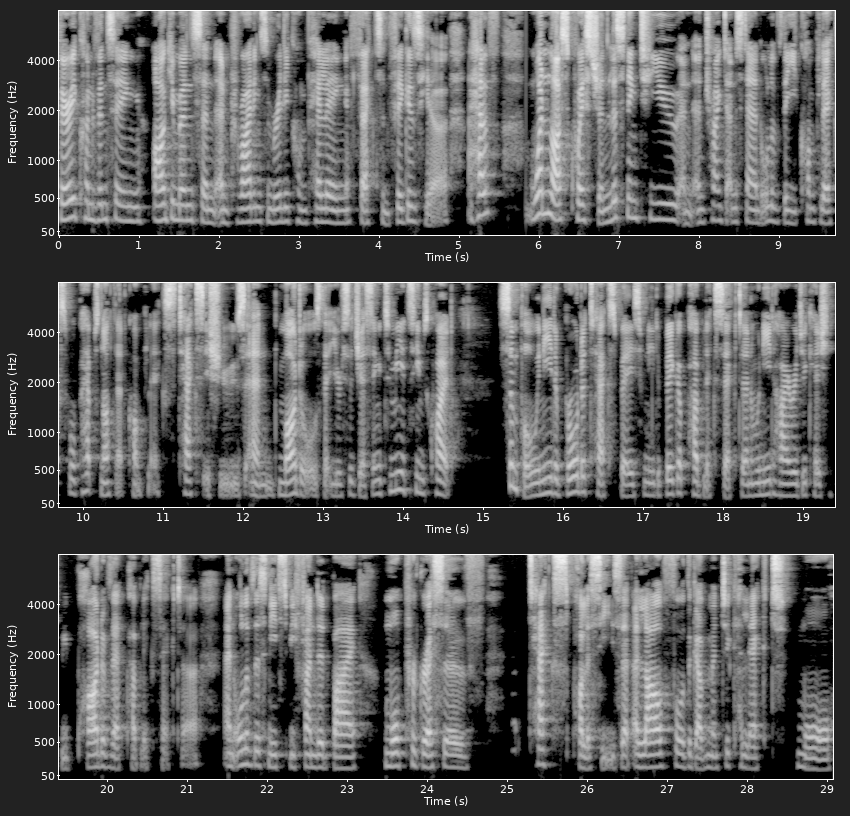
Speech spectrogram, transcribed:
very convincing arguments and, and providing some really compelling facts and figures here. I have one last question. Listening to you and, and trying to understand all of the complex, well, perhaps not that complex, tax issues and models that you're suggesting, to me it seems quite simple. We need a broader tax base, we need a bigger public sector, and we need higher education to be part of that public sector. And all of this needs to be funded by more progressive tax policies that allow for the government to collect more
